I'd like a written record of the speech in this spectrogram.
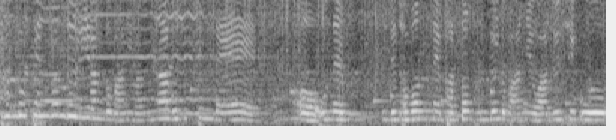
한국 팬분들이랑도 많이 만나고 싶은데 어, 오늘 이제 저번에 봤던 분들도 많이 와주시고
